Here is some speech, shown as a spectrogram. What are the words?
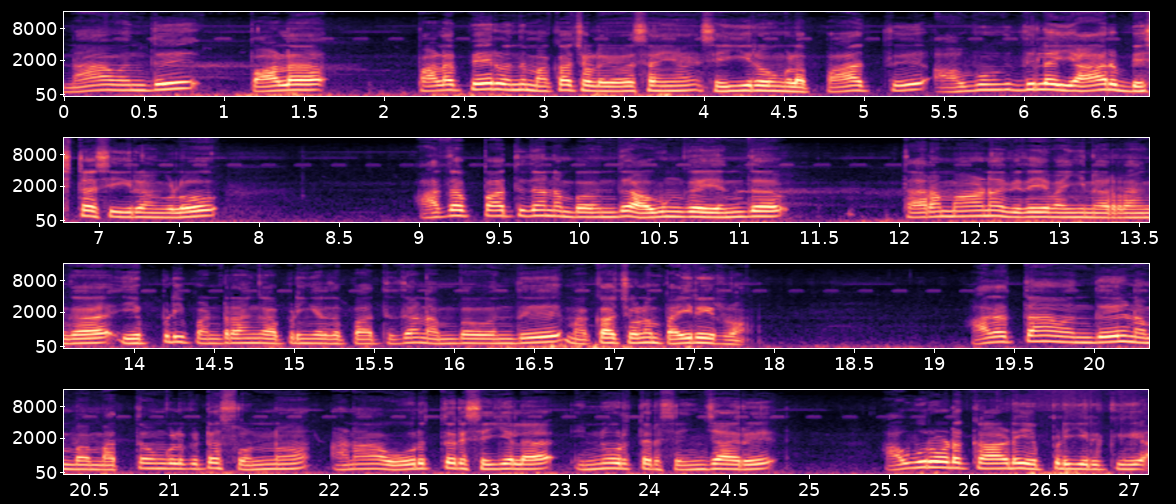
நான் வந்து பல பல பேர் வந்து மக்காச்சோள விவசாயம் செய்கிறவங்கள பார்த்து அவங்க இதில் யார் பெஸ்ட்டாக செய்கிறாங்களோ அதை பார்த்து தான் நம்ம வந்து அவங்க எந்த தரமான விதையை வாங்கி நடுறாங்க எப்படி பண்ணுறாங்க அப்படிங்கிறத பார்த்து தான் நம்ம வந்து மக்காச்சோளம் பயிரிடுறோம். அதைத்தான் வந்து நம்ம மற்றவங்கக்கிட்ட சொன்னோம். ஆனால் ஒருத்தர் செய்யலை இன்னொருத்தர் செஞ்சார். அவரோட காடு எப்படி இருக்குது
